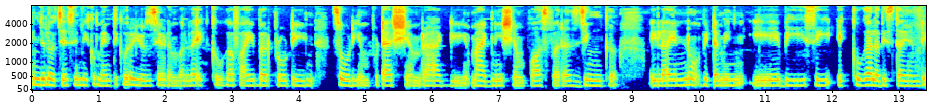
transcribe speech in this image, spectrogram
ఇందులో వచ్చేసి మీకు మెంతికూర యూజ్ చేయడం వల్ల ఎక్కువగా ఫైబర్ ప్రోటీన్ సోడియం పొటాషియం రాగి మ్యాగ్నీషియం ఫాస్ఫరస్ జింక్ ఇలా ఎన్నో విటమిన్ ఏ బిసి ఎక్కువగా లభిస్తాయండి.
